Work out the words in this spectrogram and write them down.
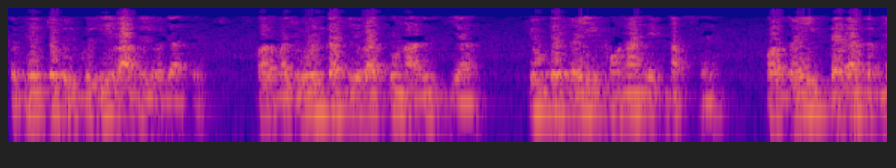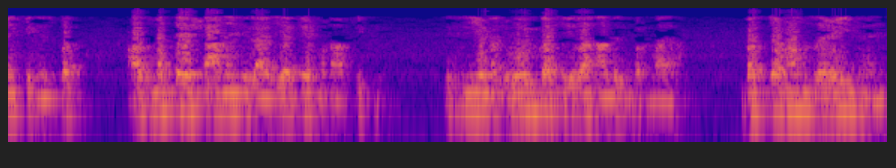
تو پھر تو بالکل ہی غافل ہو جاتے۔ اور مجبور کا سیوا کیوں نازل کیا؟ کیونکہ ضعیف ہونا ایک نقص ہے اور ضعیف پیدا کرنے کی نسبت عظمت شان الہیہ کے منافق ہے اس لیے مجبور کا سیوا نازل فرمایا، بس جب ہم ضعیف ہیں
